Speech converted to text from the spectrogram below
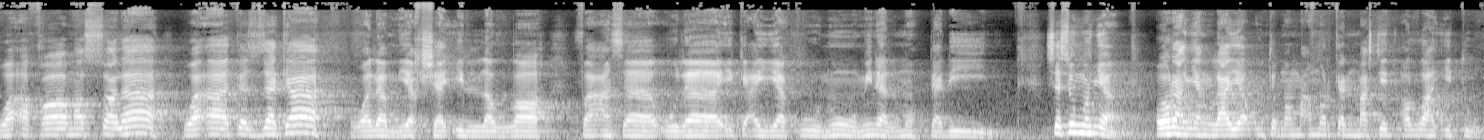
wa aqama as-salah wa ata az-zakah wa lam yakhsha illa Allah fa'asa ulaika ayyakunu minal muhtadin. Sesungguhnya orang yang layak untuk memakmurkan masjid Allah itu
